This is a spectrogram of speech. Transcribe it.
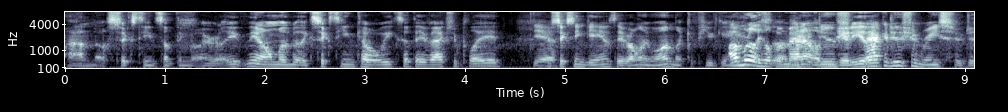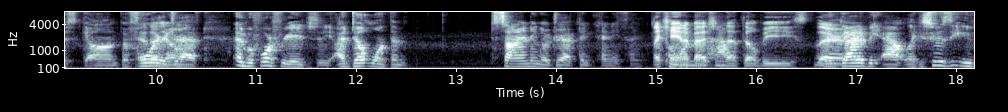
I don't know, sixteen something or you know, almost like sixteen couple weeks that they've actually played. Yeah. Or Sixteen games. They've only won like a few games. I'm really hoping they're not McAdoosh. McAdoosh and Reese are just gone before they're the gone. draft and before free agency. I don't want them signing or drafting anything. I can't them imagine that they'll be there. They gotta be out. Like as soon as the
